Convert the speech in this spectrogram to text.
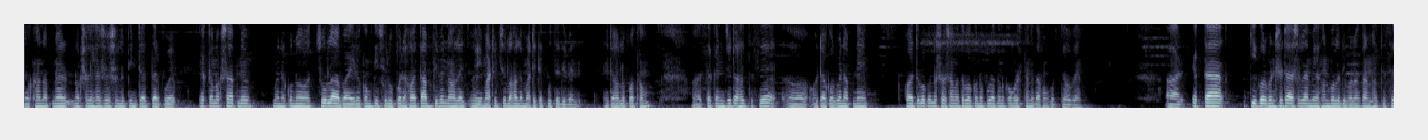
যখন আপনার নকশা লেখা শেষ হলো তিনটা, তারপরে একটা নকশা আপনি মানে কোনো চোলা বা এরকম কিছুর উপরে হয়, তাপ দিবেন, নাহলে ওই মাটির চোলা হলে মাটিতে পুঁতে দিবেন। এটা হলো প্রথম। সেকেন্ড যেটা হইতেছে ওটা করবেন আপনি হয়তো বা কোনো শ্মশান অথবা কোনো পুরাতন কবরস্থানে দাফন করতে হবে। আর একটা কি করবেন সেটা আসলে আমি এখন বলে দিব না, কারণ হইতেছে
